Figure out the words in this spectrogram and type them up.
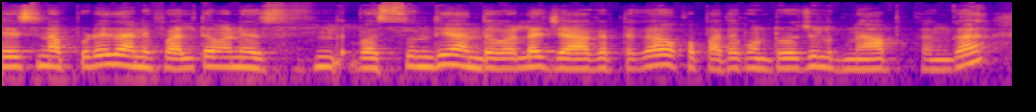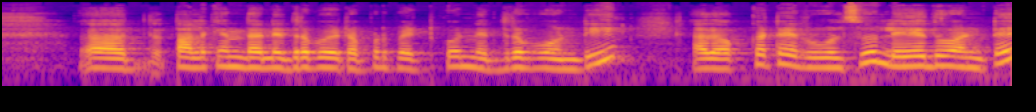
చేసినప్పుడే దాని ఫలితం అనేది వస్తుంది- వస్తుంది. అందువల్ల జాగ్రత్తగా ఒక పదకొండు రోజులు జ్ఞాపకంగా తల కింద నిద్రపోయేటప్పుడు పెట్టుకొని నిద్రపోండి. అది ఒక్కటే రూల్స్. లేదు అంటే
